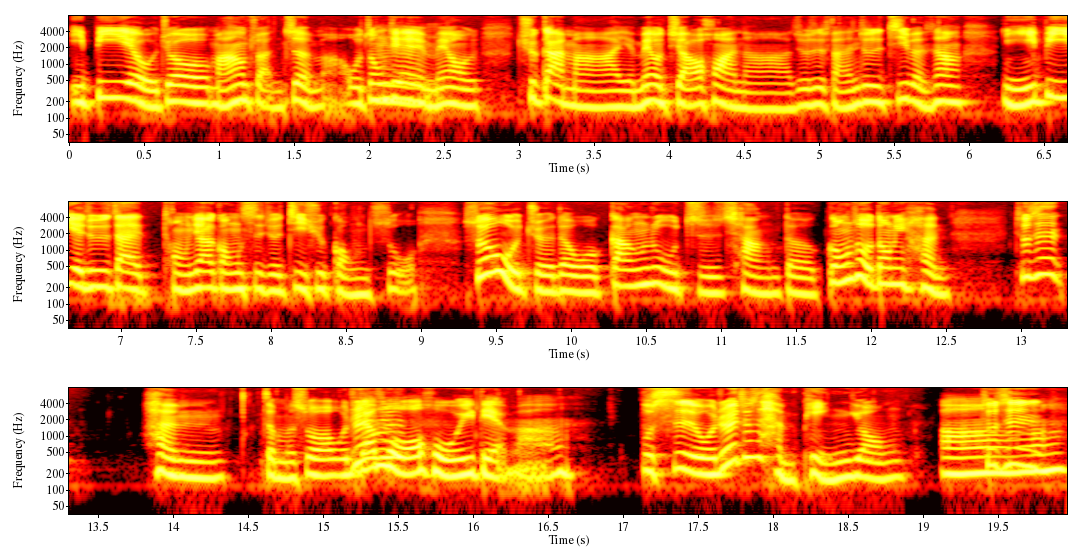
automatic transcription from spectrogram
一毕业我就马上转正嘛，我中间也没有去干嘛，嗯、也没有交换啊，就是反正就是基本上你一毕业就是在同一家公司就继续工作，所以我觉得我刚入职场的工作动力很就是很怎么说？我觉得比较模糊一点吗？不是，我觉得就是很平庸，oh. 就是嗯、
